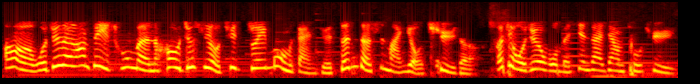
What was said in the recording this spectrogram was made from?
嗯，我觉得让自己出门，然后就是有去追梦的感觉，真的是蛮有趣的。而且我觉得我们现在这样出去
